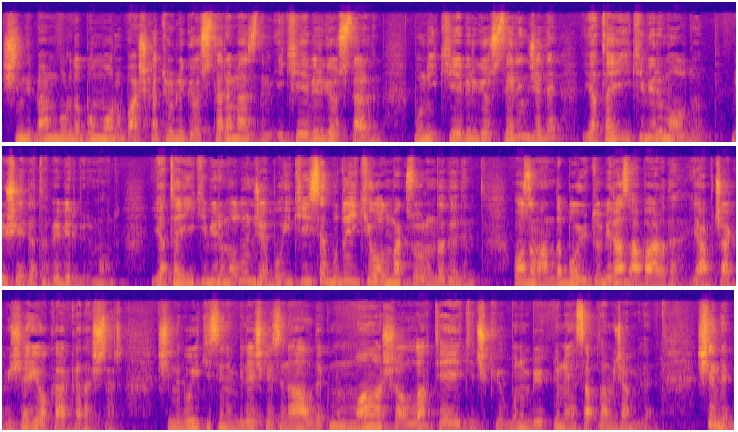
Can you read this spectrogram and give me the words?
Şimdi ben burada bu moru başka türlü gösteremezdim. 2'ye 1 gösterdim. Bunu 2'ye 1 gösterince de yatayı 2 birim oldu. Düşeyde tabii 1 birim oldu. Yatayı 2 birim olunca bu 2 ise bu da 2 olmak zorunda dedim. O zaman da boyutu biraz abardı. Yapacak bir şey yok arkadaşlar. Şimdi bu ikisinin bileşkesini aldık mı maşallah T2 çıkıyor. Bunun büyüklüğünü hesaplamayacağım bile. Şimdi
